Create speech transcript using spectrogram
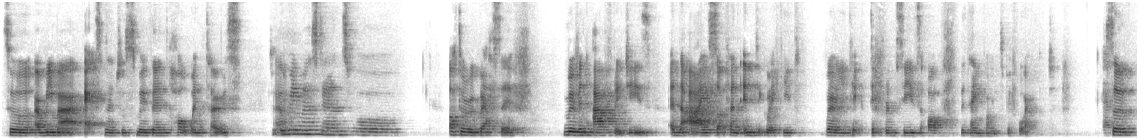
so Arima, exponential smoothing, Holt-Winters, So Um, Arima stands for autoregressive, moving averages, and the I sort of an integrated where you take differences off the time points before. So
